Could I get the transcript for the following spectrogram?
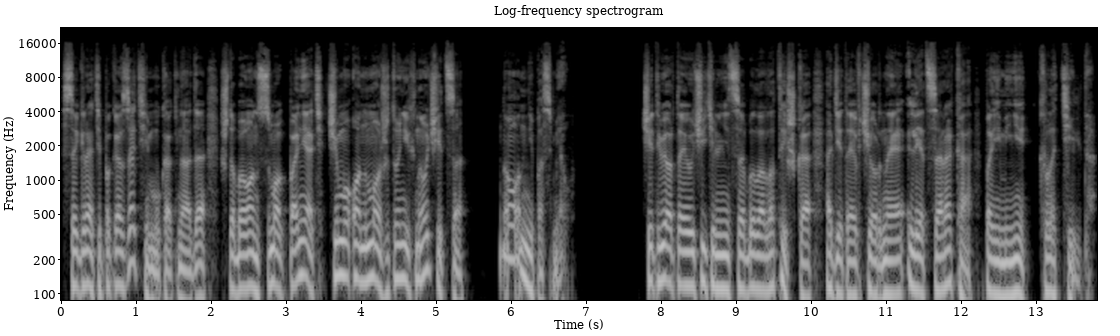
сыграть и показать ему как надо, чтобы он смог понять, чему он может у них научиться, но он не посмел. Четвертая учительница была латышка, одетая в черное лет сорока, по имени Клотильда.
